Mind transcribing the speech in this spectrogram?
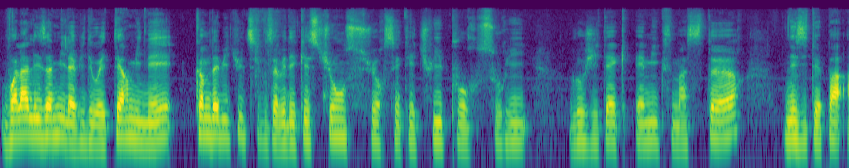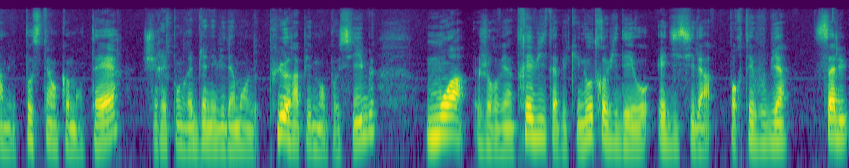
Voilà les amis, la vidéo est terminée. Comme d'habitude, si vous avez des questions sur cet étui pour souris Logitech MX Master, n'hésitez pas à me les poster en commentaire. J'y répondrai bien évidemment le plus rapidement possible. Moi, je reviens très vite avec une autre vidéo et d'ici là, portez-vous bien. Salut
